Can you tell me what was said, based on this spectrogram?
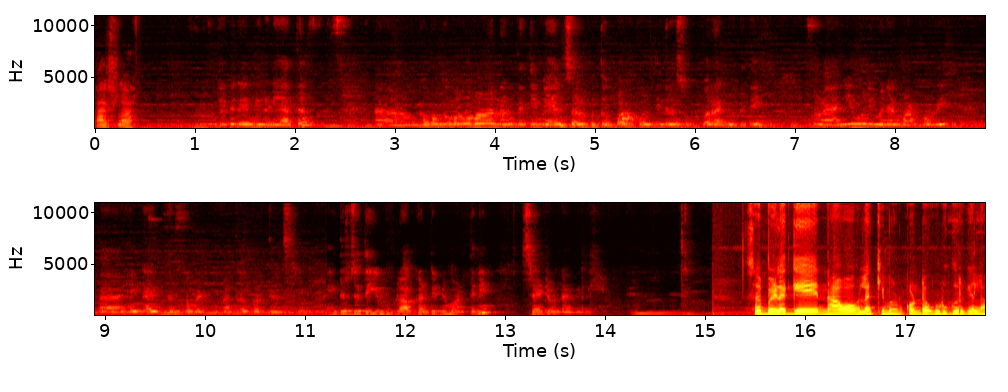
ಹಾಸ್ಲಾ? ಬಿರಿಯಾನಿ ರೆಡಿ ಆತು. ಘಮ ಘಮ ಘಮ ಅನ್ನತೈತಿ ಮೇಲೆ ಸ್ವಲ್ಪ ತುಪ್ಪ ಹಾಕೊಂತಿದ್ರೆ ಸೂಪರ್ ಆಗಿರ್ತೈತಿ ನೀವು ನಿಮ್ಮ ಮನ್ಯಾಗ ಮಾಡ್ಕೊಡ್ರಿ ಆ, ಹೆಂಗಾಗಿತ್ತು ಅಂತ ಕಮೆಂಟ್ ಬರ್ತೀವಿ ಇದ್ರ ಜೊತೆಗೆ ಬ್ಲಾಗ್ ಕಂಟಿನ್ಯೂ ಮಾಡ್ತೀನಿ. ಸ್ಟೇಟ್ ಆಗಿರ್ರಿ ಸೊ ಬೆಳಗ್ಗೆ ನಾವು ಅವಲಕ್ಕಿ ಮಾಡಿಕೊಂಡು ಹುಡುಗರಿಗೆಲ್ಲ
